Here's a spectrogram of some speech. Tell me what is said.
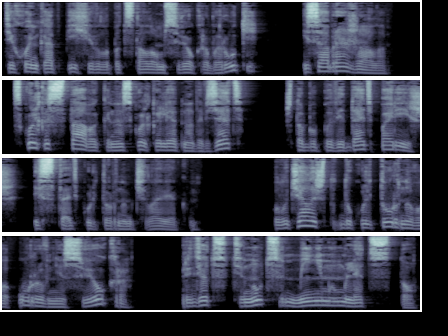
тихонько отпихивала под столом свекровы руки и соображала, сколько ставок и на сколько лет надо взять, чтобы повидать Париж и стать культурным человеком. Получалось, что до культурного уровня свекра придется тянуться минимум лет сто.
